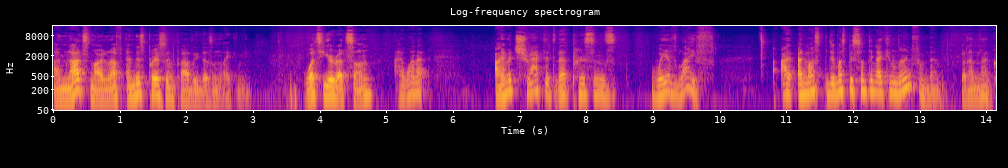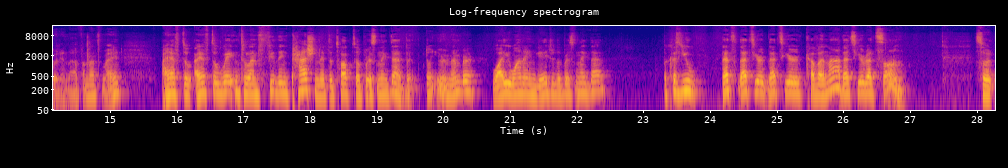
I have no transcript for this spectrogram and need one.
I'm not smart enough, and this person probably doesn't like me. What's your ratzon? I wanna. I'm attracted to that person's way of life. I, I must. There must be something I can learn from them. But I'm not good enough. I'm not right. I have to. I have to wait until I'm feeling passionate to talk to a person like that. But don't you remember why you want to engage with a person like that? Because you. That's that's your that's your kavanah. That's your ratzon. So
